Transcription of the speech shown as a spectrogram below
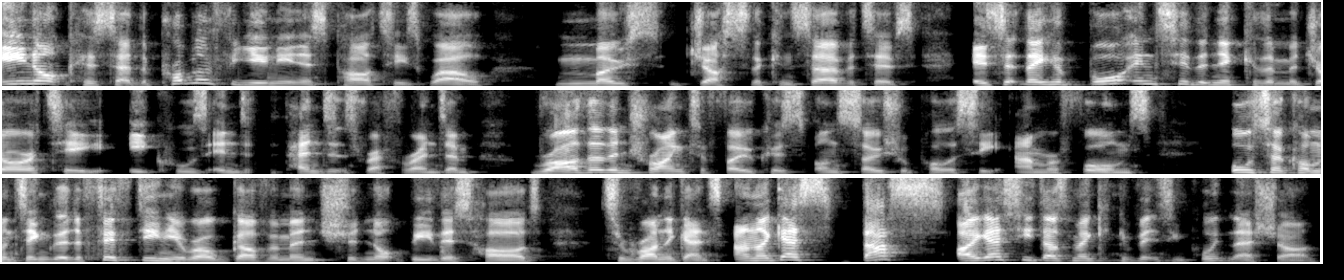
Enoch has said the problem for unionist parties, well, most just the Conservatives, is that they have bought into the Nicola majority equals independence referendum rather than trying to focus on social policy and reforms. Also, commenting that a 15 year old government should not be this hard to run against. And I guess that's, I guess he does make a convincing point there, Sean,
